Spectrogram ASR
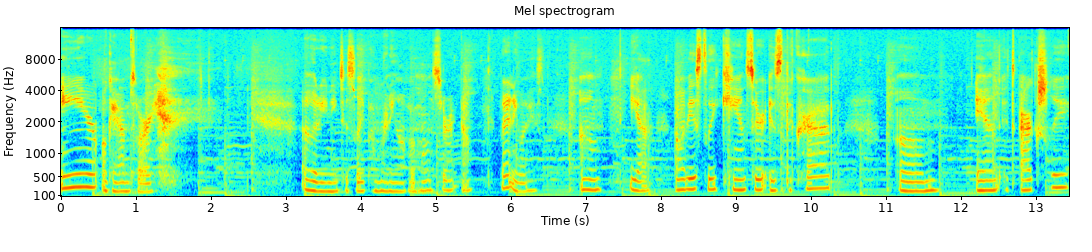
Okay, I'm sorry. I literally need to sleep. I'm running off a monster right now. But anyways, um, yeah, obviously cancer is the crab. Um, and it's actually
